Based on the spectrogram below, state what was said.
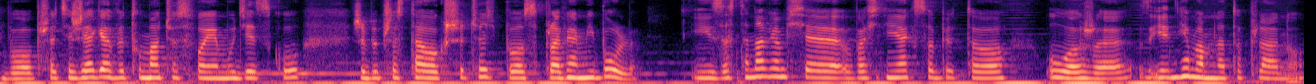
Bo przecież jak ja wytłumaczę swojemu dziecku, żeby przestało krzyczeć, bo sprawia mi ból. I zastanawiam się właśnie, jak sobie to ułożę. Nie mam na to planu.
